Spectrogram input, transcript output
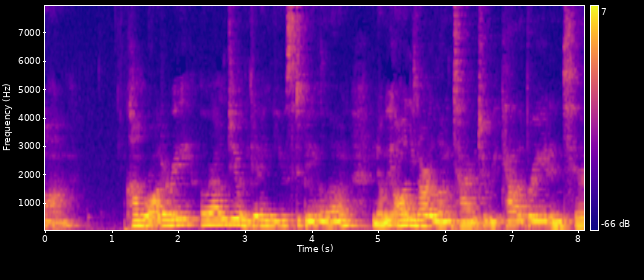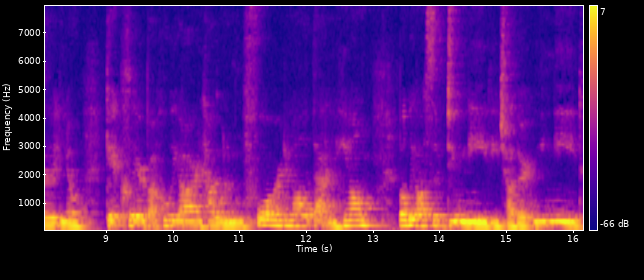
um, camaraderie around you and getting used to being alone. You know, we all need our alone time to recalibrate and to, you know, get clear about who we are and how we want to move forward and all of that and heal. But we also do need each other. We need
